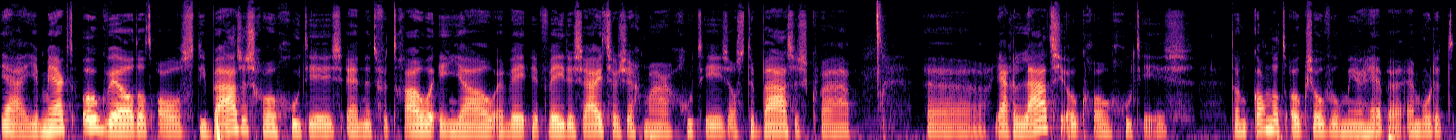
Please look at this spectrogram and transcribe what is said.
ja, je merkt ook wel dat als die basis gewoon goed is en het vertrouwen in jou en wederzijds er zeg maar goed is, als de basis qua uh, ja, relatie ook gewoon goed is, dan kan dat ook zoveel meer hebben en wordt het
